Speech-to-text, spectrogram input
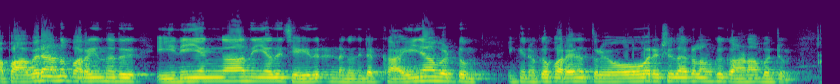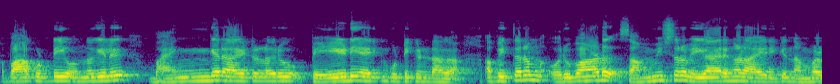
അപ്പൊ അവരാണ് പറയുന്നത് ഇനിയെങ്ങാ നീ അത് ചെയ്തിട്ടുണ്ടെങ്കിൽ നിന്റെ കൈ ഞാൻ വെട്ടും. ഇങ്ങനെയൊക്കെ പറയുന്ന എത്രയോ രക്ഷിതാക്കൾ നമുക്ക് കാണാൻ പറ്റും. അപ്പോൾ ആ കുട്ടി ഒന്നുകിൽ ഭയങ്കരമായിട്ടുള്ള ഒരു പേടിയായിരിക്കും കുട്ടിക്ക് ഉണ്ടാകുക അപ്പോൾ ഇത്തരം ഒരുപാട് സമ്മിശ്ര വികാരങ്ങളായിരിക്കും നമ്മൾ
